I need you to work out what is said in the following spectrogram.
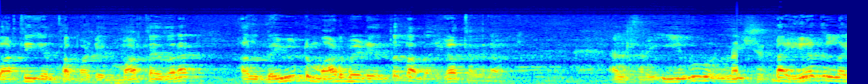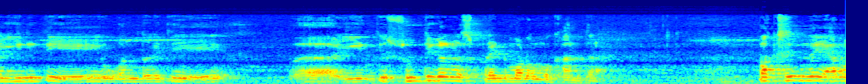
ಭಾರತೀಯ ಜನತಾ ಪಾರ್ಟಿ ಮಾಡ್ತಾ ಇದ್ದಾರೆ. ಅದು ದಯವಿಟ್ಟು ಮಾಡಬೇಡಿ ಅಂತ ನಾನು ಹೇಳ್ತಾ ಇದ್ದೇನೆ. ಅಲ್ಲ ಸರ್ ಈಗೂ ನಾನು ಹೇಳೋದಿಲ್ಲ ಈ ರೀತಿ ಒಂದು ರೀತಿ ಈ ರೀತಿ ಸುದ್ದಿಗಳನ್ನು ಸ್ಪ್ರೆಡ್ ಮಾಡೋ ಮುಖಾಂತರ. ಪಕ್ಷದಿಂದ ಯಾರೋ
